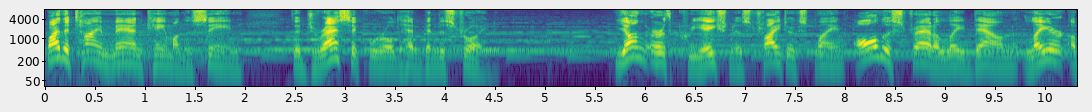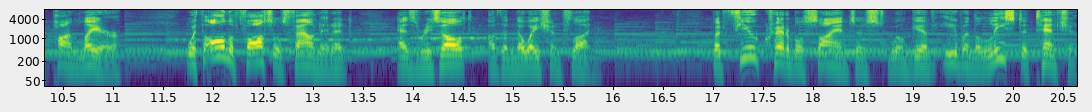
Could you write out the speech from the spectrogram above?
By the time man came on the scene, the Jurassic world had been destroyed. Young Earth creationists try to explain all the strata laid down layer upon layer with all the fossils found in it as a result of the Noachian flood. But few credible scientists will give even the least attention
